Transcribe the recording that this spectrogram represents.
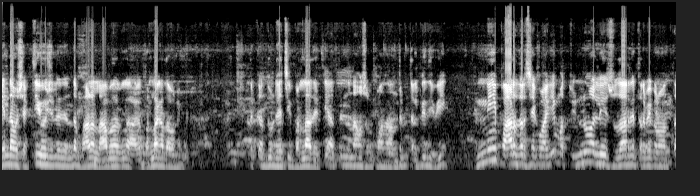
ಏನು ನಾವು ಶಕ್ತಿ ಯೋಜನೆಯಿಂದ ಭಾಳ ಲಾಭ ಬರ್ಲಾಗದಾವೆ ನಿಮಗೆ. ಅದಕ್ಕೆ ದುಡ್ಡು ಹೆಚ್ಚಿಗೆ ಬರ್ಲಾದೈತಿ. ಅದರಿಂದ ನಾವು ಸ್ವಲ್ಪ ಒಂದು ಹಂತಕ್ಕೆ ತಲುಪಿದ್ದೀವಿ. ಇನ್ನೂ ಪಾರದರ್ಶಕವಾಗಿ ಮತ್ತು ಇನ್ನೂ ಅಲ್ಲಿ ಸುಧಾರಣೆ ತರಬೇಕು ಅನ್ನುವಂಥ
